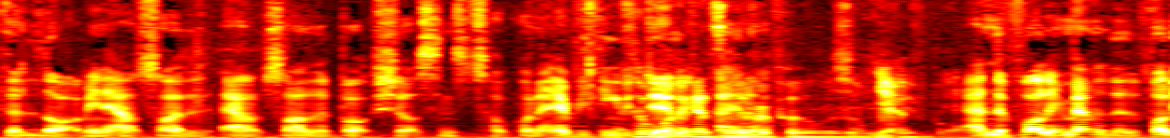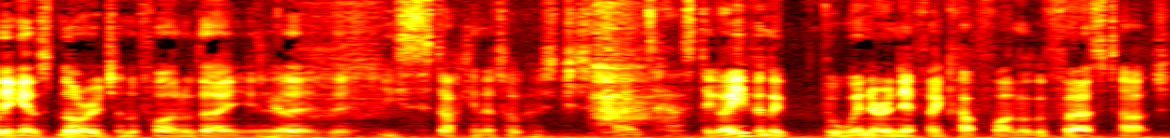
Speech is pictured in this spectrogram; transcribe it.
the lot. I mean, outside of, outside of the box shots into top corner, everything he was The doing one against paying off. Liverpool was unbelievable. And the volley, remember the volley against Norwich on the final day? Yeah. Uh, that he's stuck in the top. It's just fantastic. Or even the, the winner in the FA Cup final, the first touch,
